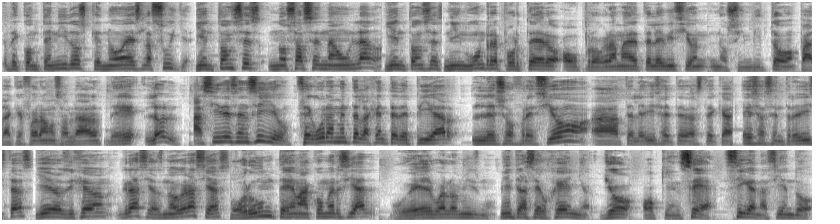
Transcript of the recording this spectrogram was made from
de contenidos que no es la suya. Y entonces nos hacen a un lado. Y entonces ningún reportero o programa de televisión nos invitó para que fuéramos a hablar de LOL. Así de sencillo. Seguramente la gente de PR les ofreció a Televisa y TV Azteca esas entrevistas y ellos dijeron, gracias, no gracias, por un tema comercial. Vuelvo a lo mismo. Mientras Eugenio, yo o quien sea sigan haciendo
